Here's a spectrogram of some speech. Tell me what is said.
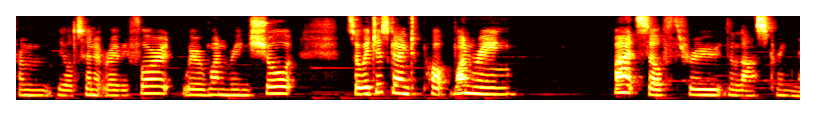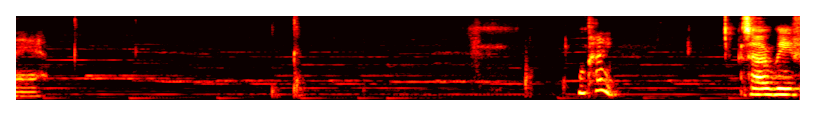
from the alternate row before it, we're one ring short. So we're just going to pop one ring by itself through the last ring there. Okay, so we've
